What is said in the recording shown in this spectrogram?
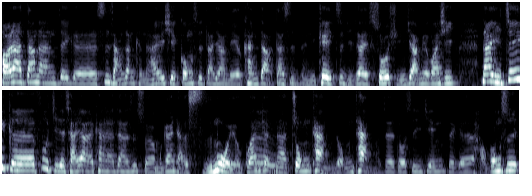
好，那当然，这个市场上可能还有一些公司大家没有看到，但是你可以自己再搜寻一下，没有关系。那以这个负极的材料来看呢，当然是属于我们刚才讲的石墨有关的。那中碳、熔碳，这都是一间这个好公司。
